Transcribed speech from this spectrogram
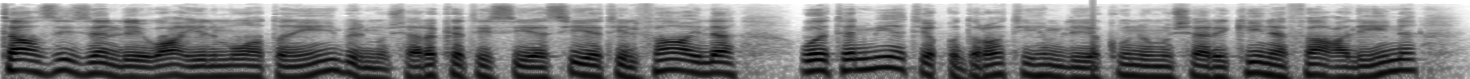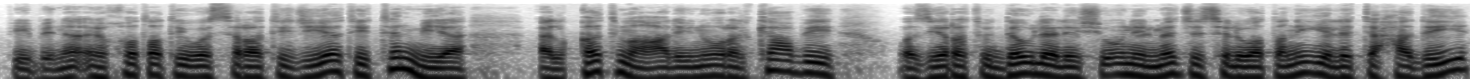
تعزيزا لوعي المواطنين بالمشاركة السياسية الفاعلة وتنمية قدراتهم ليكونوا مشاركين فاعلين في بناء خطط واستراتيجيات التنمية. ألقت معالي نور الكعبي وزيرة الدولة لشؤون المجلس الوطني الاتحادي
